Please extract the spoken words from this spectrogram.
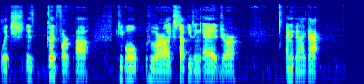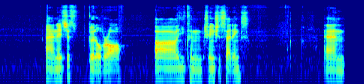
which is good for uh, people who are, like, stuck using Edge or anything like that. And it's just good overall. Uh, you can change the settings. And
